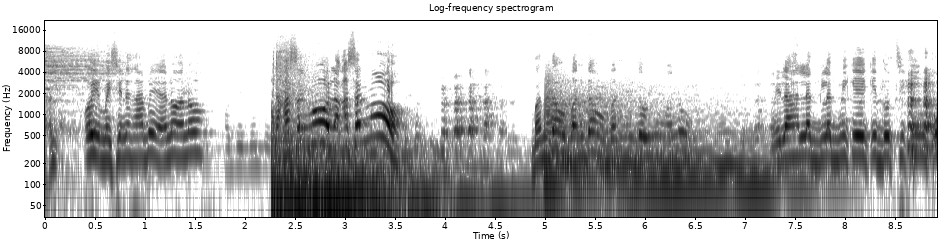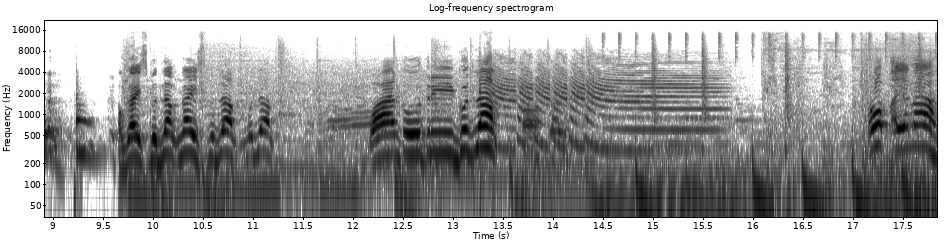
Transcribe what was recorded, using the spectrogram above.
Uy, may sinasabi. Ano, ano? Lakasan mo, lakasan mo! Bandaw, bandaw, bandaw yung ano. May lahalaglag ni Kekidot si King Kong. Oh guys, good luck guys, good luck, good luck. One, two, three, good luck! Oh, ayan na!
